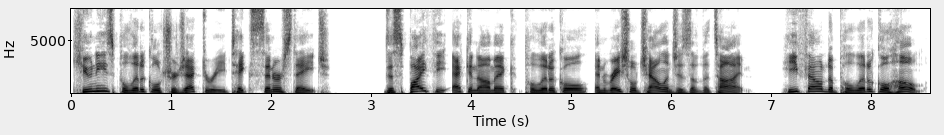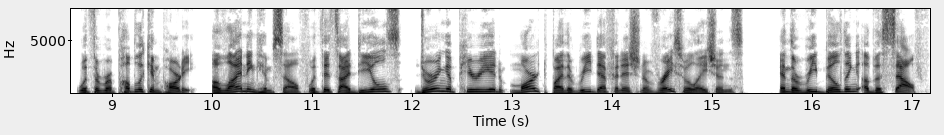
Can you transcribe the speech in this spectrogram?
Cuney's political trajectory takes center stage. Despite the economic, political, and racial challenges of the time, he found a political home with the Republican Party, aligning himself with its ideals during a period marked by the redefinition of race relations and the rebuilding of the South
